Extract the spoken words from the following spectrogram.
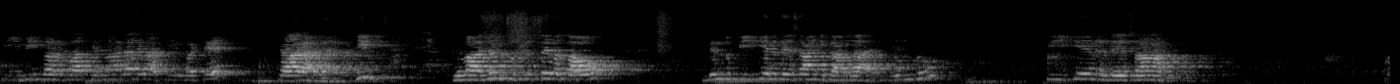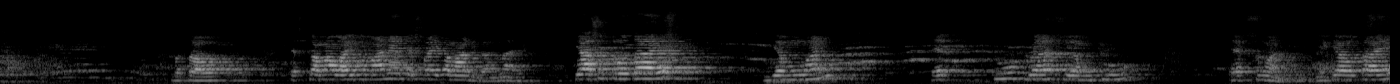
पी बी का अनुपात कितना जाएगा? तीन बटे चार आ जाएगा, ठीक? विभाजन सूत्र से बताओ, बिंदु पी के निर्देशांक निकालना है। बिंदु पी के निर्देशांक। बताओ एक्स का मान वाई का मान है एक्स वाई का मान निकालना है। क्या सूत्र होता है? M one x two plus m two x one ये क्या होता है?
